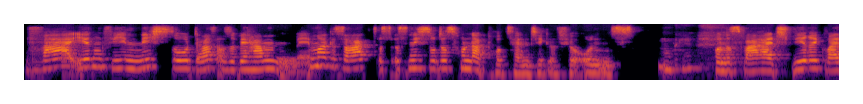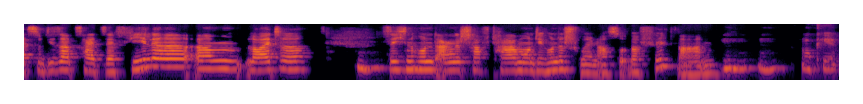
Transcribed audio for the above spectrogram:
war irgendwie nicht so das, also wir haben immer gesagt, es ist nicht so das hundertprozentige für uns. Okay. Und es war halt schwierig, weil zu dieser Zeit sehr viele ähm, Leute mhm. sich einen Hund angeschafft haben und die Hundeschulen auch so überfüllt waren. Mhm. mhm. Okay.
